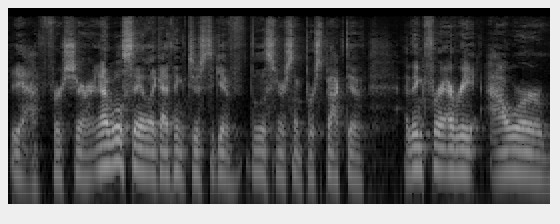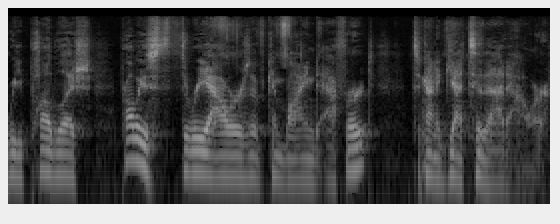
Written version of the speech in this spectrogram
Yeah, for sure. And I will say, like, I think just to give the listener some perspective, I think for every hour we publish, probably is three hours of combined effort to kind of get to that hour.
